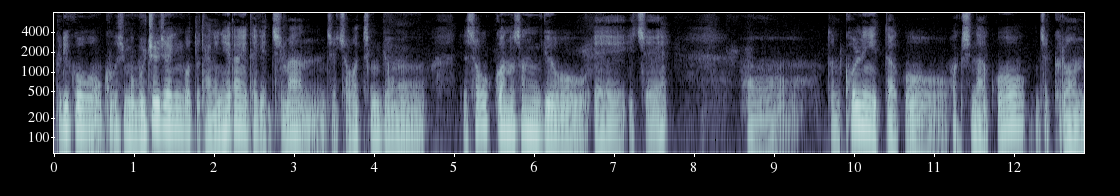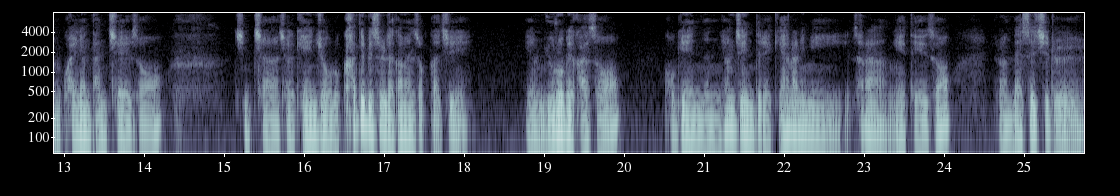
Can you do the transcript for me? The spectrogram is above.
그리고 그것이 뭐 물질적인 것도 당연히 해당이 되겠지만 이제 저 같은 경우 서구권 선교에 이제 어, 어떤 콜링이 있다고 확신하고 이제 그런 관련 단체에서 진짜 제가 개인적으로 카드빚을 내가면서까지 유럽에 가서 거기에 있는 현지인들에게 하나님이 사랑에 대해서 이런 메시지를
